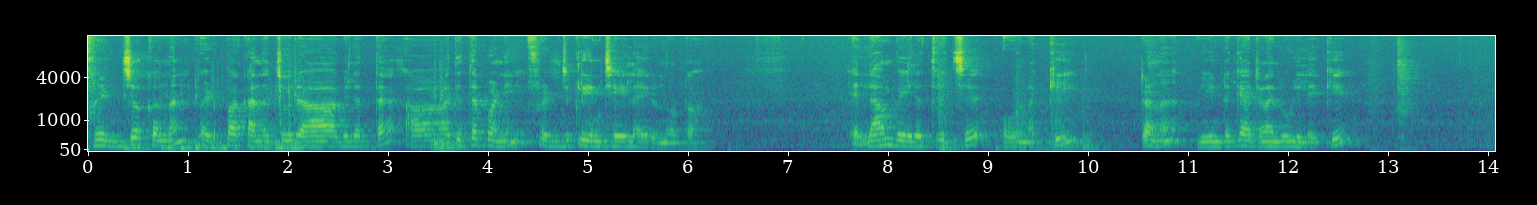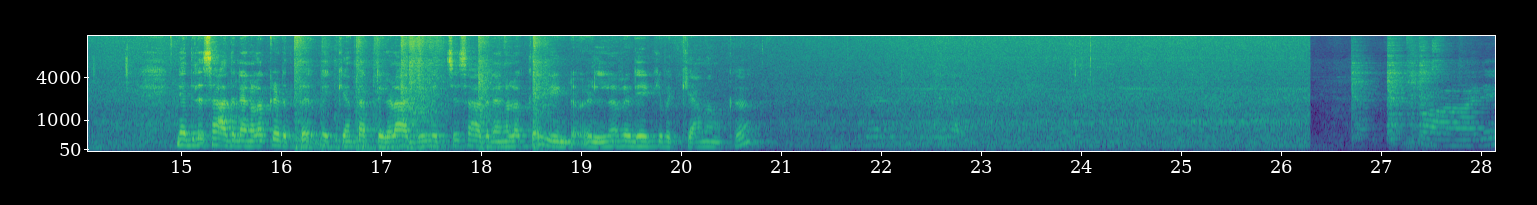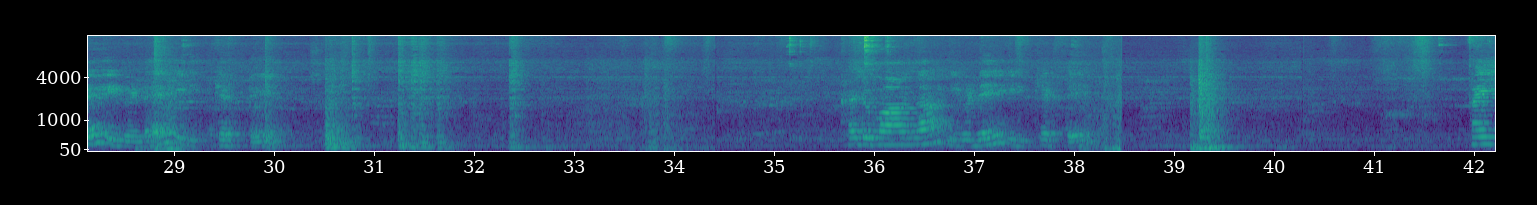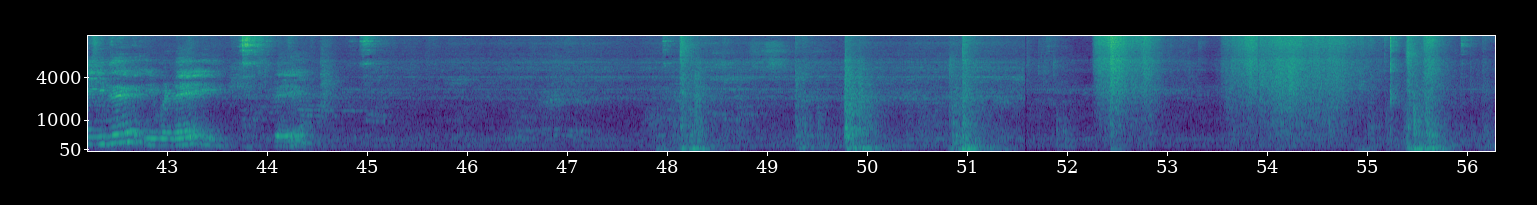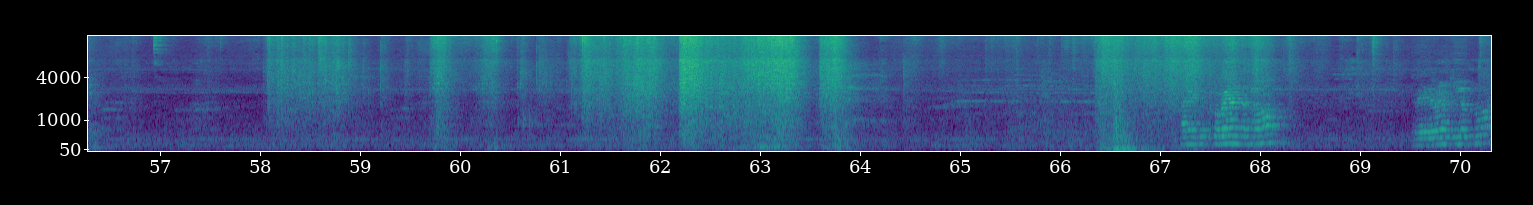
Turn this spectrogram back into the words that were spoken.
ഫ്രിഡ്ജൊക്കെ ഒന്ന് വെടുപ്പാക്കാന്ന് വെച്ചു രാവിലത്തെ ആദ്യത്തെ പണി ഫ്രിഡ്ജ് ക്ലീൻ ചെയ്യലായിരുന്നു കേട്ടോ. എല്ലാം വെയിലത്ത് വെച്ച് ഉണക്കിയിട്ടാണ് വീണ്ടും കയറ്റണതിന്റെ ഉള്ളിലേക്ക്. ഇനി അതിൽ സാധനങ്ങളൊക്കെ എടുത്ത് വെക്കാം. തട്ടുകൾ ആദ്യം വെച്ച് സാധനങ്ങളൊക്കെ വീണ്ടും എല്ലാം റെഡിയാക്കി വെക്കാം നമുക്ക്. തൈര് ഇവിടെ അതിലിപ്പോ വേണ്ടല്ലോ വേറെ വേണ്ടല്ലോ ഇപ്പൊ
